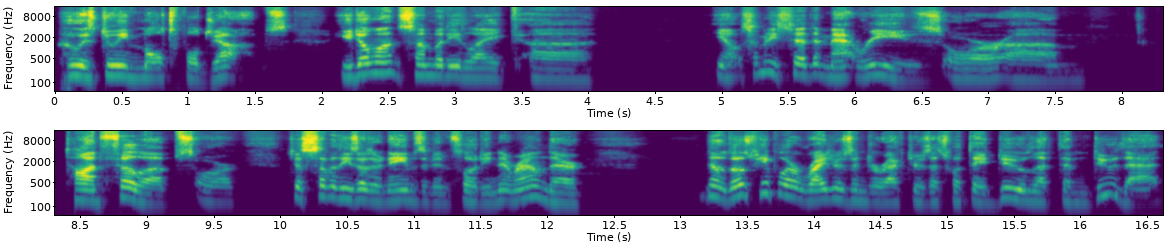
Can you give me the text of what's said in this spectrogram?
who is doing multiple jobs. You don't want somebody like uh you know, somebody said that Matt Reeves or um, Todd Phillips or just some of these other names have been floating around there. No, those people are writers and directors. That's what they do. Let them do that.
